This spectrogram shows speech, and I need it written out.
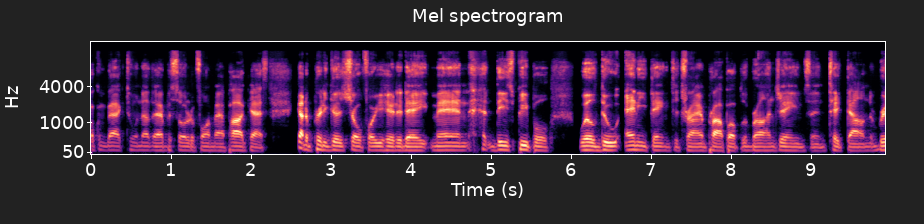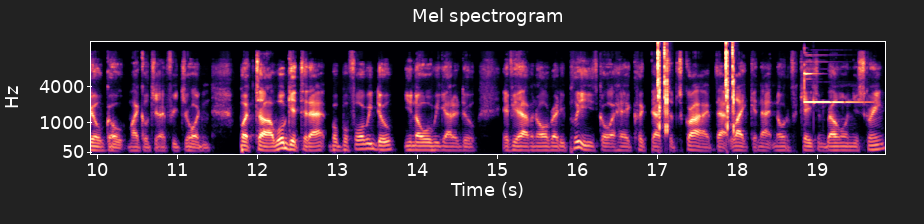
welcome back to another episode of the Format Podcast. Got a pretty good show for you here today. Man, these people will do anything to try and prop up LeBron James and take down the real GOAT, Michael Jeffrey Jordan. But uh, we'll get to that. But before we do, you know what we got to do. If you haven't already, please go ahead, click that subscribe, that like, and that notification bell on your screen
